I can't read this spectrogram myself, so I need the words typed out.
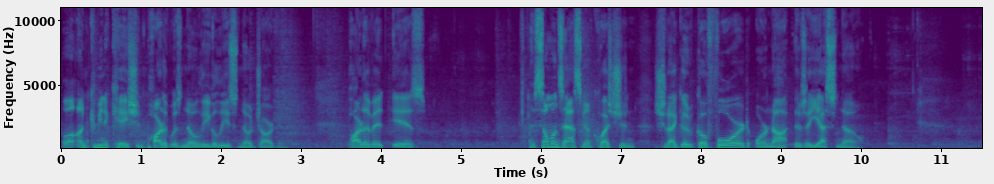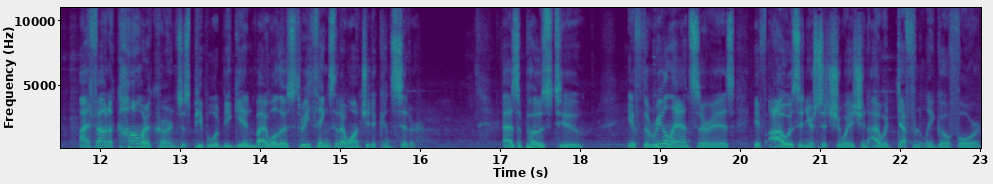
Well, on communication, part of it was no legalese, no jargon. Part of it is if someone's asking a question, should I go, go forward or not? There's a yes no. I found a common occurrence is people would begin by, well, there's three things that I want you to consider. As opposed to, if the real answer is, if I was in your situation, I would definitely go forward.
